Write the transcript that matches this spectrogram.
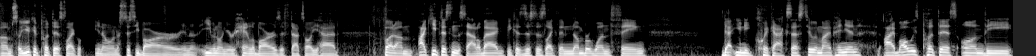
um, so you could put this like you know on a sissy bar or in a, even on your handlebars if that's all you had. But um, I keep this in the saddlebag because this is like the number one thing that you need quick access to, in my opinion. I've always put this on the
